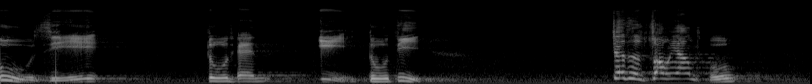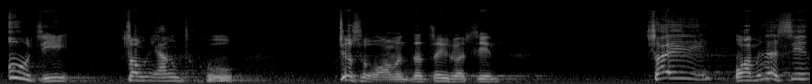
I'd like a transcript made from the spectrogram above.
物极都天，以都地，这是中央图，物极中央图，就是我们的这颗心，所以我们的心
